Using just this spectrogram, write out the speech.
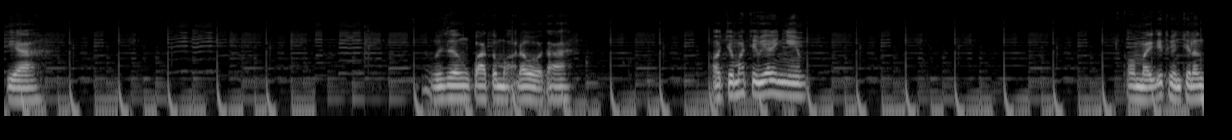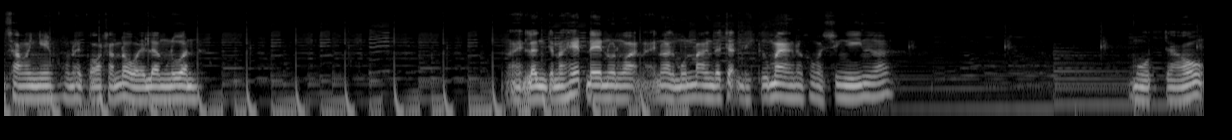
Thì Bây giờ hôm qua tôi mở đâu rồi ta? Ở trước mắt chưa biết anh em. Còn mấy cái thuyền trên lưng xong anh em Hôm nay có sẵn đồ để lưng luôn. Đấy, lưng cho nó hết đen luôn các bạn. Đấy, nó là muốn mang ra trận thì cứ mang thôi không phải suy nghĩ nữa. Một cháu.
